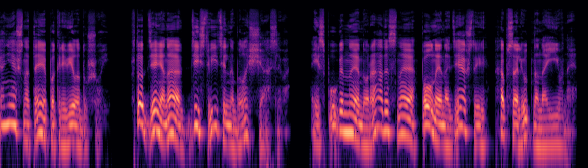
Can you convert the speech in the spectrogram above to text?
Конечно, Тея покривила душой. В тот день она действительно была счастлива. Испуганная, но радостная, полная надежд и абсолютно наивная.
